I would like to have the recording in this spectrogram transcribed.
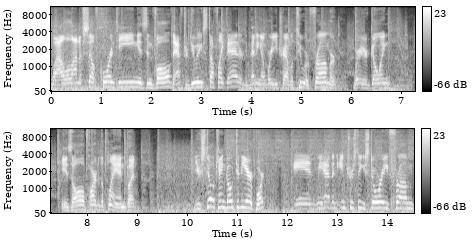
While a lot of self quarantining is involved after doing stuff like that, or depending on where you travel to or from, or where you're going, is all part of the plan. But you still can go to the airport. And we have an interesting story from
